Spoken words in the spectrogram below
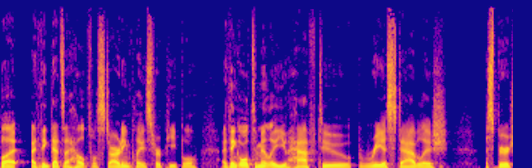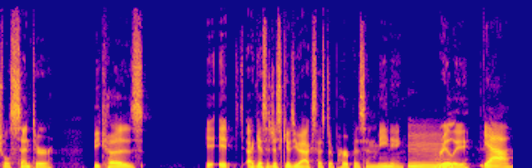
but i think that's a helpful starting place for people. I think ultimately you have to reestablish a spiritual center because it, it i guess it just gives you access to purpose and meaning hmm. really Yeah.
